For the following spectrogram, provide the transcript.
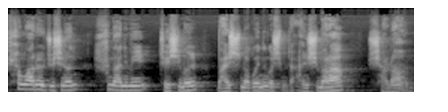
평화를 주시는 하나님이 되심을 말씀하고 있는 것입니다. 안심하라 샬롬.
